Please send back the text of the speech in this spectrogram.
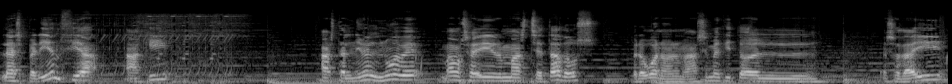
la experiencia aquí hasta el nivel 9. Vamos a ir más chetados. Pero bueno, así me quito el... Eso de ahí.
